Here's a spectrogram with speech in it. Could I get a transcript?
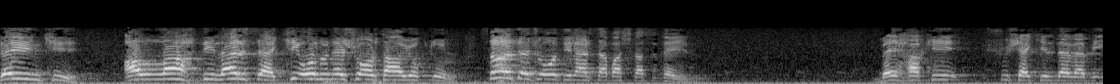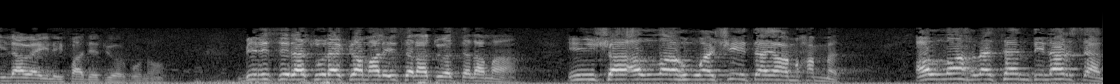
Deyin ki Allah dilerse ki onun eşi ortağı yoktur. Sadece o dilerse başkası değil. Beyhaki şu şekilde ve bir ilave ile ifade ediyor bunu. Birisi Resul-i Ekrem aleyhissalatu vesselama İnşaallahu ve şi'te ya Muhammed. Allah ve sen dilersen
